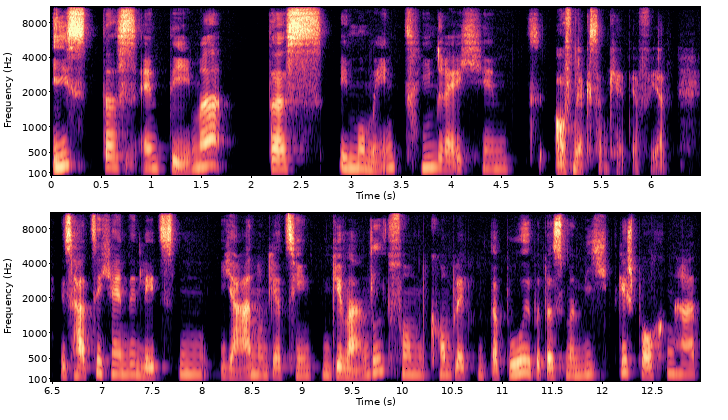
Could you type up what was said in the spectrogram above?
ist das ein Thema, das im Moment hinreichend Aufmerksamkeit erfährt. Es hat sich ja in den letzten Jahren und Jahrzehnten gewandelt, vom kompletten Tabu, über das man nicht gesprochen hat,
